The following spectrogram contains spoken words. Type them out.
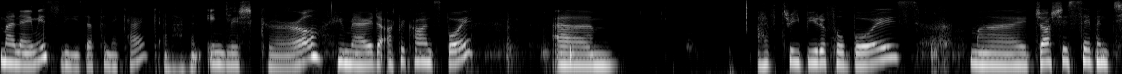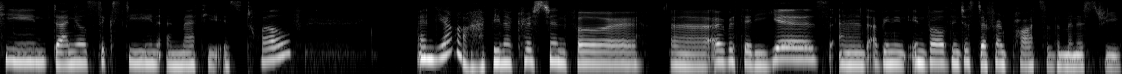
my name is Lisa van and I'm an English girl who married an Afrikaans boy. Um, I have three beautiful boys. My Josh is 17, Daniel 16, and Matthew is 12. And yeah, I've been a Christian for uh, over 30 years, and I've been in, involved in just different parts of the ministry.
